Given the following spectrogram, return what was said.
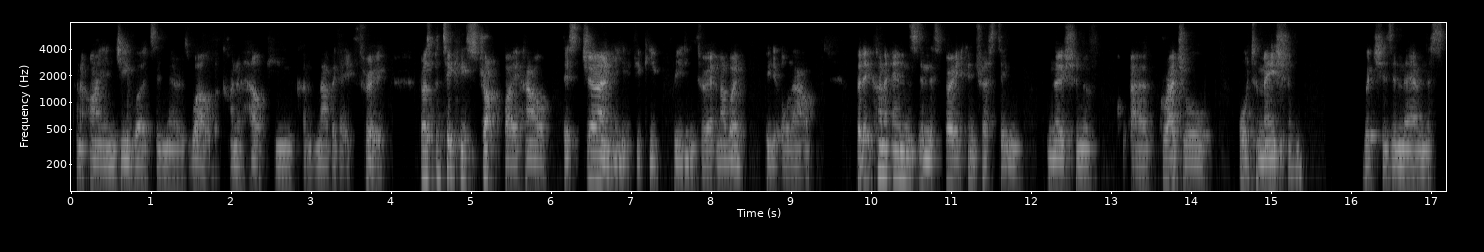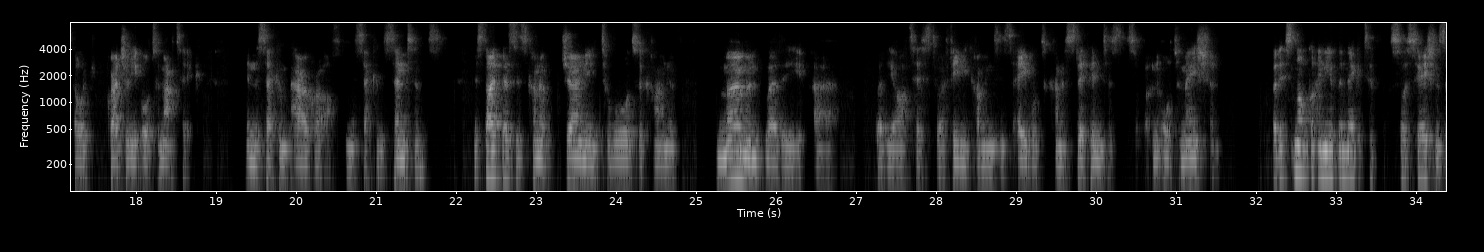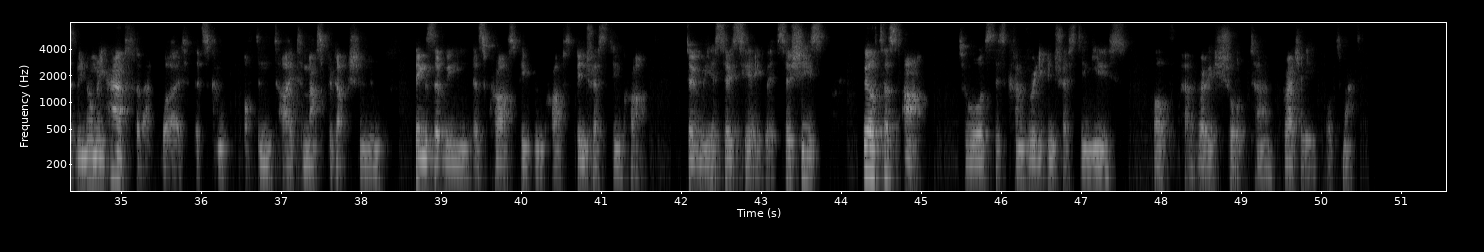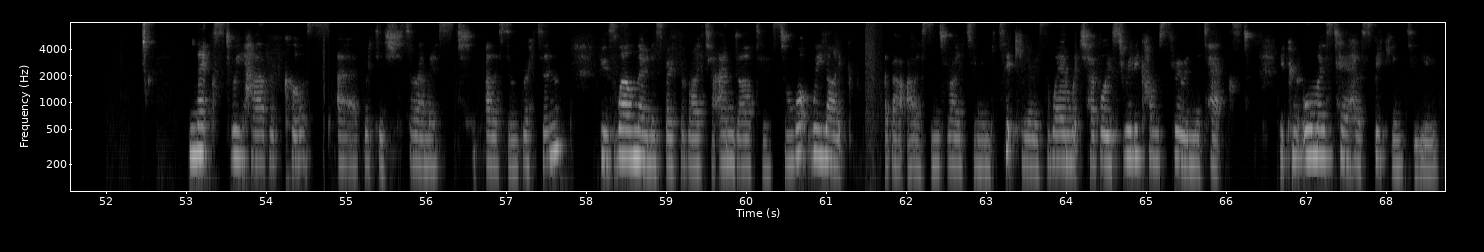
kind of ing words in there as well that kind of help you kind of navigate through. I was particularly struck by how this journey, if you keep reading through it, and I won't read it all out, but it kind of ends in this very interesting notion of uh, gradual automation, which is in there in this, or gradually automatic in the second paragraph, in the second sentence. It's like there's this kind of journey towards a kind of moment where the uh, where the artist, where Phoebe Cummings is able to kind of slip into an automation but it's not got any of the negative associations that we normally have for that word that's kind of often tied to mass production and things that we as craftspeople and crafts interested in craft don't really associate with. So she's built us up towards this kind of really interesting use of a very short term, gradually automatic. Next, we have, of course, uh, British ceramist Alison Britton, who's well known as both a writer and artist. And what we like about Alison's writing in particular is the way in which her voice really comes through in the text. You can almost hear her speaking to you.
